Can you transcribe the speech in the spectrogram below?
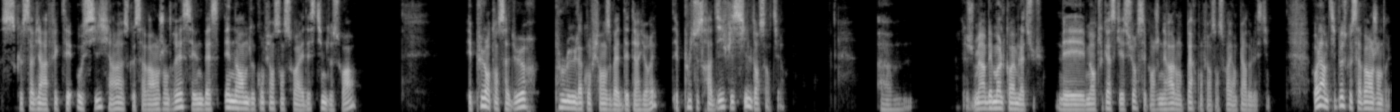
ce que ça vient affecter aussi, hein, ce que ça va engendrer, c'est une baisse énorme de confiance en soi et d'estime de soi. Et plus longtemps ça dure, plus la confiance va être détériorée et plus ce sera difficile d'en sortir. Euh, je mets un bémol quand même là-dessus. Mais, en tout cas, ce qui est sûr, c'est qu'en général, on perd confiance en soi et on perd de l'estime. Voilà un petit peu ce que ça va engendrer.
